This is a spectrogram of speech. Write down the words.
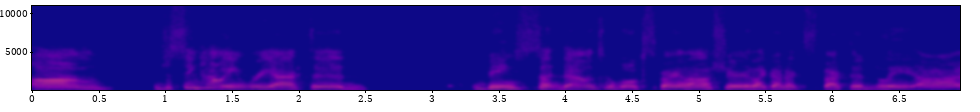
um, just seeing how he reacted being sent down to Wilkes-Barre last year, like unexpectedly, uh,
